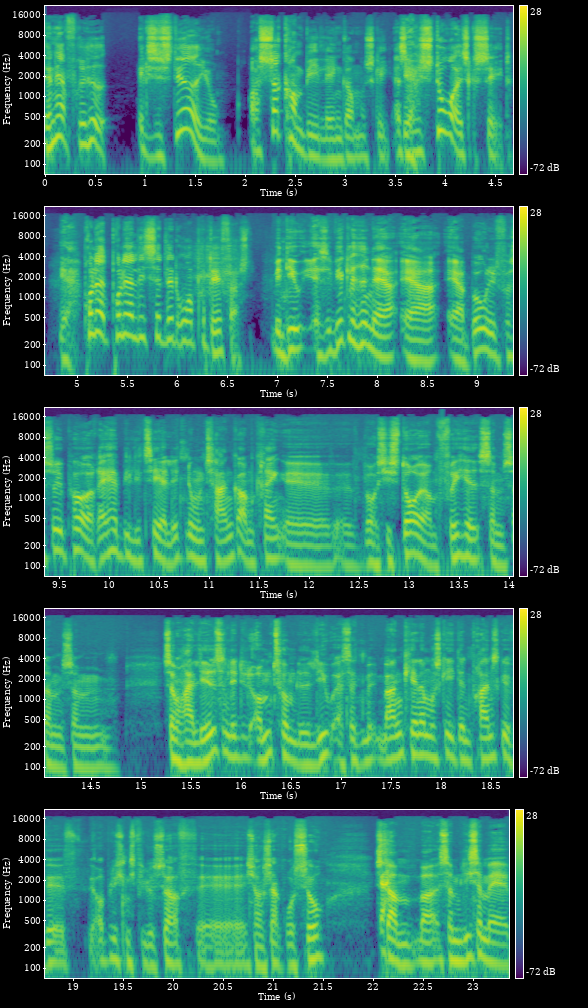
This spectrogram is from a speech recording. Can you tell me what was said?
den her frihed eksisterede jo, og så kom vi i lænker måske, altså Ja. ja. historisk set. Ja. Prøv lige, prøv lige at lige sætte lidt ord på det først. Men det er jo, altså virkeligheden er, er, er bogen et forsøg på at rehabilitere lidt nogle tanker omkring øh, øh, vores historie om frihed, som, som, som, som har levet sådan lidt et omtumlet liv. Altså mange kender måske den franske øh, oplysningsfilosof øh, Jean-Jacques Rousseau, ja. som, var- som ligesom er,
